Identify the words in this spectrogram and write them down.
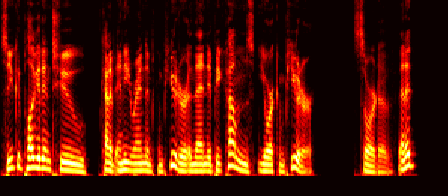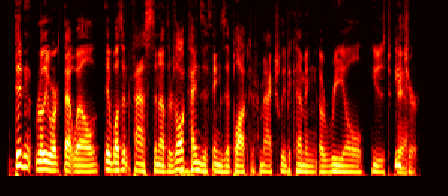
So you could plug it into kind of any random computer, and then it becomes your computer, sort of. And it didn't really work that well. It wasn't fast enough. There's all kinds of things that blocked it from actually becoming a real used Yeah. feature.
